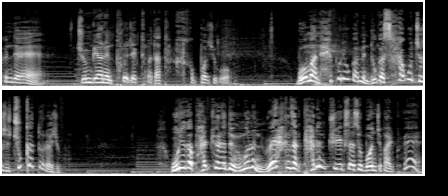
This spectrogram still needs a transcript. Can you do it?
근데 준비하는 프로젝트마다 다 엎어지고 뭐만 해보려고 하면 누가 사고 쳐서 주가 떨어지고 우리가 발표하던 음원은 왜 항상 다른 기획사에서 먼저 발표해?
